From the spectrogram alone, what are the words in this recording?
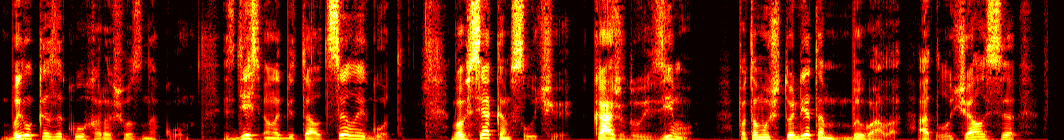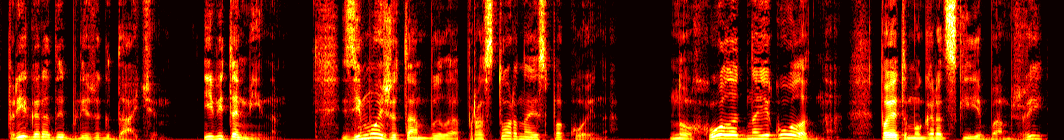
был казаку хорошо знаком. Здесь он обитал целый год. Во всяком случае, каждую зиму, потому что летом, бывало, отлучался в пригороды ближе к дачам и витаминам. Зимой же там было просторно и спокойно. Но холодно и голодно, поэтому городские бомжи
